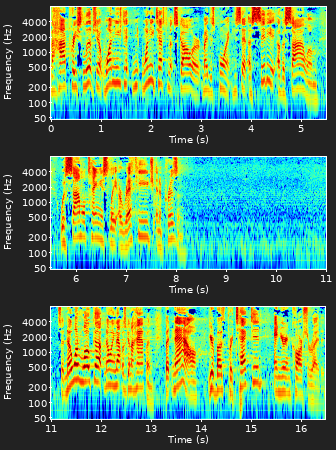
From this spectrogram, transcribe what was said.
the high priest lives. You know, one New, one New Testament scholar made this point. He said, A city of asylum was simultaneously a refuge and a prison. So no one woke up knowing that was going to happen. But now you're both protected and you're incarcerated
